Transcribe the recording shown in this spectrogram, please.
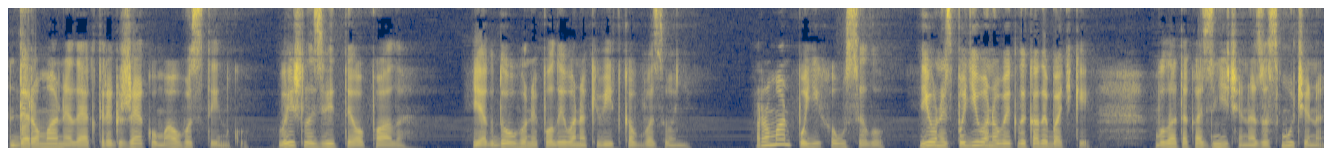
де Роман електрик Жеку мав гостинку. Вийшла звідти опала, як довго не поливана квітка в вазоні. Роман поїхав у село. Його несподівано викликали батьки. Була така знічена, засмучена,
